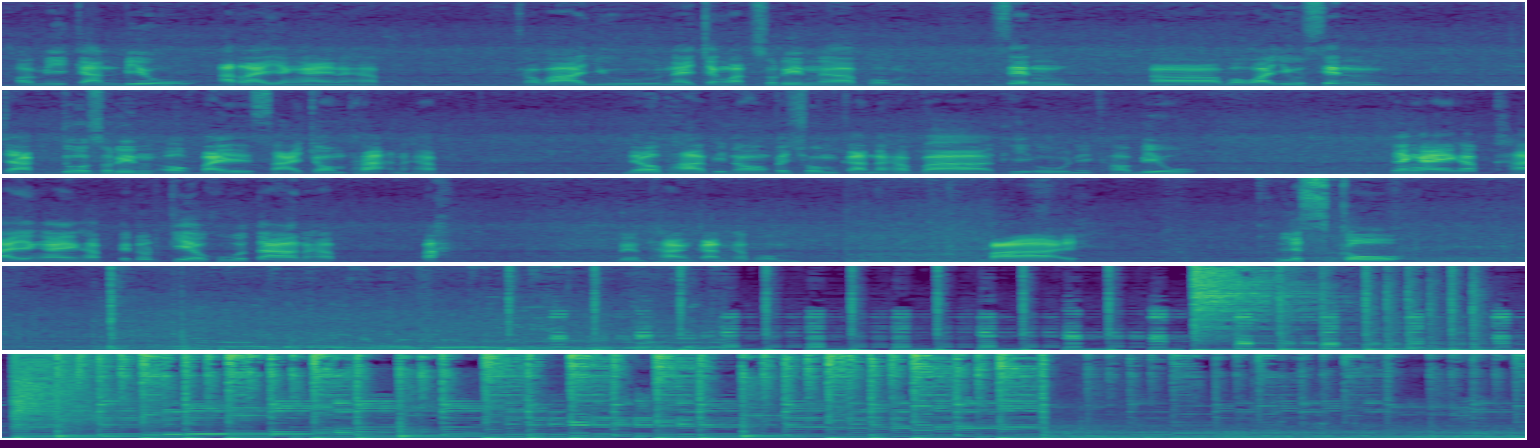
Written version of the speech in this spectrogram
เขามีการบิ้วอะไรยังไงนะครับเขาว่าอยู่ในจังหวัดสุรินทร์นะครับผมเส้นอบอกว่าอยู่เส้นจากตัวสุรินทร์ออกไปสายจอมพระนะครับ เดี๋ยวพาพี่น้องไปชมกันนะครับ ว่าที่อู่นี่เขาบิ้ว ยังไงครับขายยังไงครับ เป็นรถเกี่ยวคูโบต้านะครับไปเดินทางกันครับผมไป let's go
